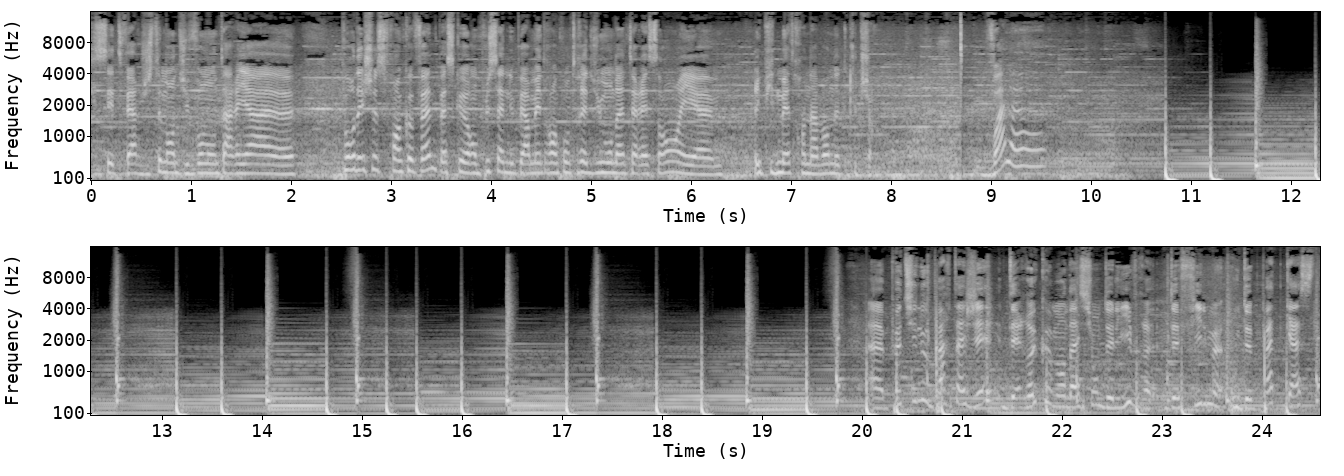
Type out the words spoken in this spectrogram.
c'est de faire justement du volontariat euh, pour des choses francophones, parce qu'en plus ça nous permet de rencontrer du monde intéressant et, euh, et puis de mettre en avant notre culture. Voilà Peux-tu nous partager des recommandations de livres, de films ou de podcasts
